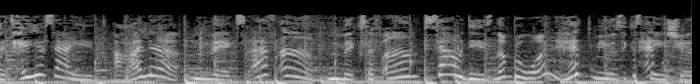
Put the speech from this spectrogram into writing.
فتحية سعيد على Mix FM Mix FM Saudi's number 1 hit music station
